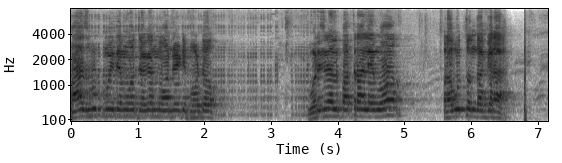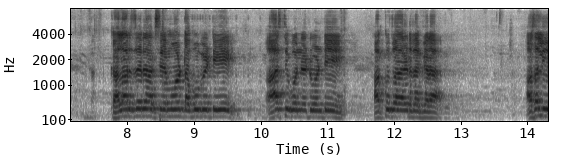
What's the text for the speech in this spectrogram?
పాస్బుక్ మీదేమో జగన్మోహన్ రెడ్డి ఫోటో. ఒరిజినల్ పత్రాలేమో ప్రభుత్వం దగ్గర. కలర్ జెరాక్స్ ఏమో డబ్బు పెట్టి ఆస్తి కొన్నటువంటి హక్కుదారుడి దగ్గర. అసలు ఈ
